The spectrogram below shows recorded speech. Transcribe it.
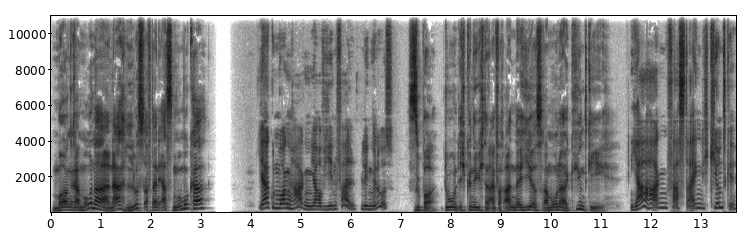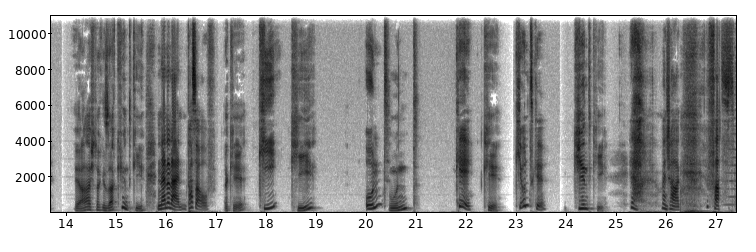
Morgen Ramona, na, Lust auf deinen ersten Momoka? Ja, guten Morgen Hagen, ja auf jeden Fall. Legen wir los. Super, du und ich kündige ich dann einfach an, ne, hier ist Ramona Küntki. Ja, Hagen, fast eigentlich Kjuntke. Ja, hab ich doch gesagt Küntki. Nein, nein, nein, pass auf. Okay. Ki Ki und und Ke. Ke. Kjuntke. Küntki. Ja, Mensch Hagen, fast.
